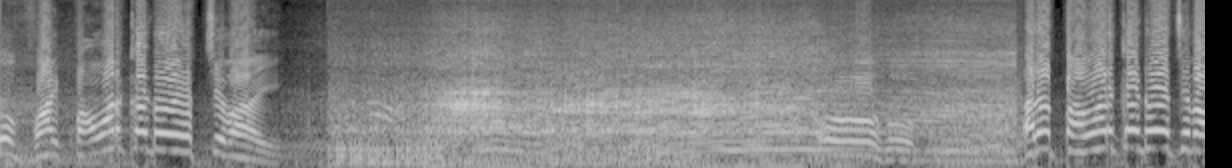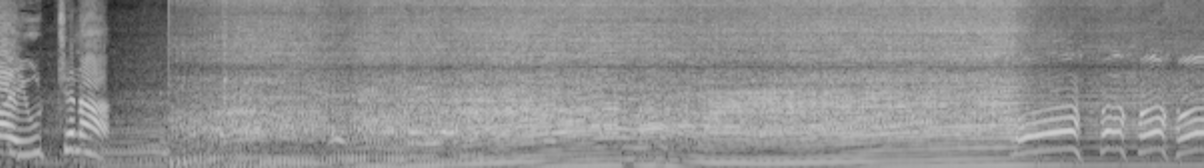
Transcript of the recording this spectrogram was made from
ও ভাই পাওয়ার কাট হয়ে যাচ্ছে ভাই ও হো আরে পাওয়ার কাট হয়ে যাচ্ছে ভাই উঠছে না ও হো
